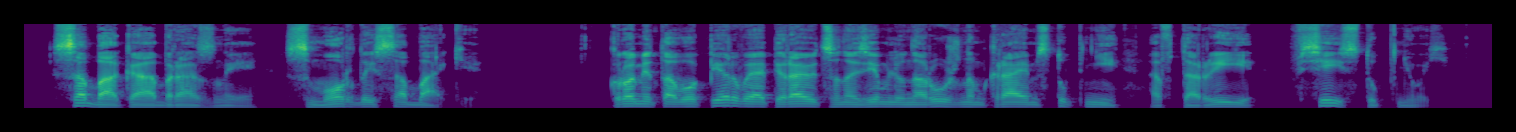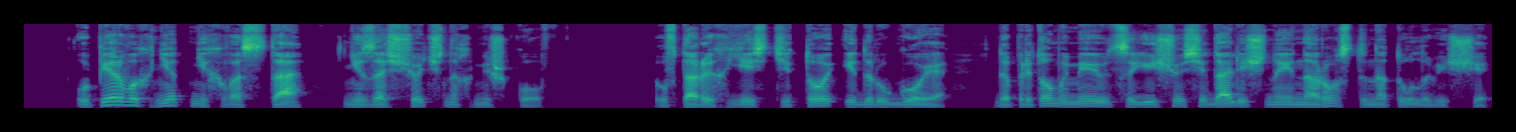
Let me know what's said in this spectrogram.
– собакообразные, с мордой собаки. Кроме того, первые опираются на землю наружным краем ступни, а вторые всей ступней. У первых нет ни хвоста, ни защечных мешков. У вторых есть и то, и другое, да притом имеются еще седалищные наросты на туловище,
